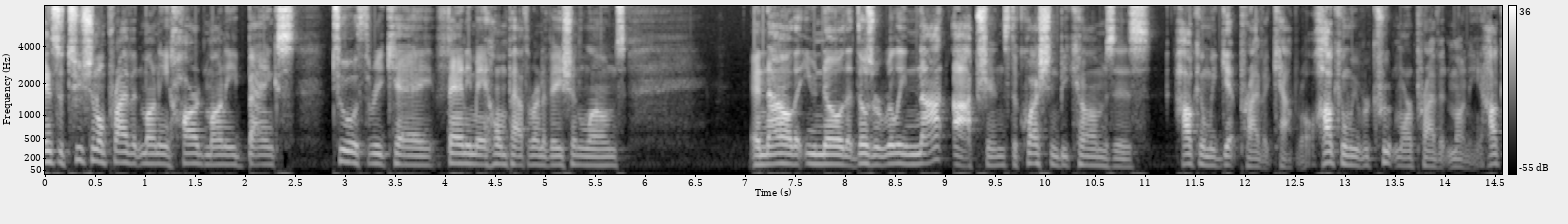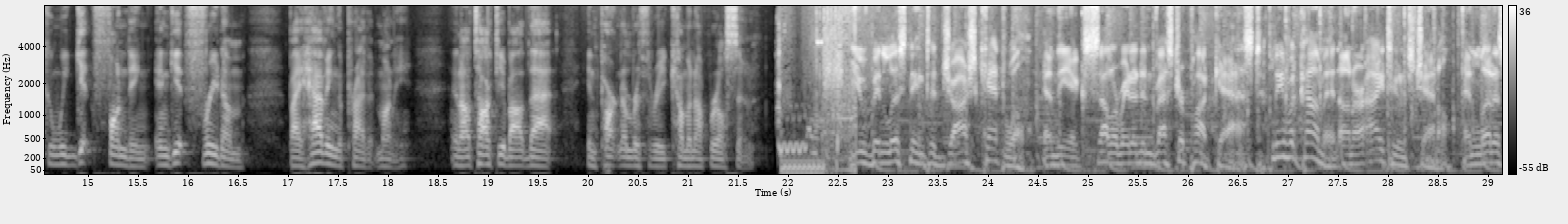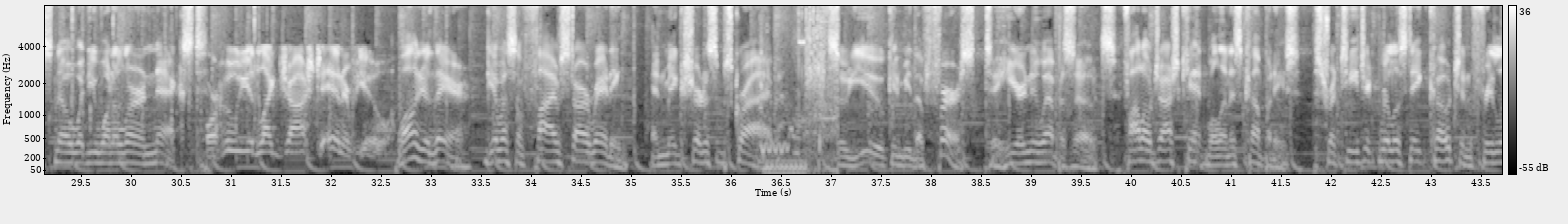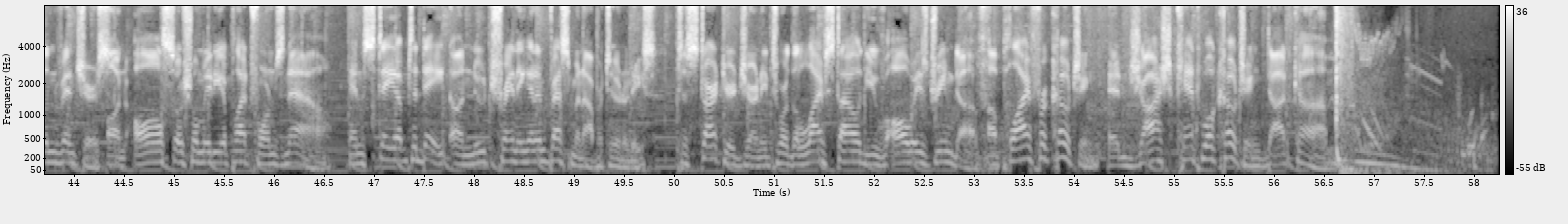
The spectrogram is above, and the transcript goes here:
institutional private money, hard money, banks, 203K, Fannie Mae Home Path renovation loans And now that you know that those are really not options, the question becomes is how can we get private capital? How can we recruit more private money? How can we get funding and get freedom by having the private money? And I'll talk to you about that in part number three coming up real soon. You've been listening to Josh Cantwell and the Accelerated Investor Podcast. Leave a comment on our iTunes channel and let us know what you want to learn next or who you'd like Josh to interview. While you're there, give us a five star rating and make sure to subscribe so you can be the first to hear new episodes. Follow Josh Cantwell and his companies, Strategic Real Estate Coach and Freeland Ventures, on all social media platforms now and stay up to date on new training and investment opportunities. To start your journey toward the lifestyle you've always dreamed of, apply for coaching at joshcantwellcoaching.com.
